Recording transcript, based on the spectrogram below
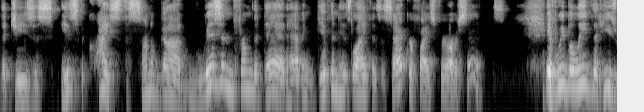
that Jesus is the Christ, the Son of God, risen from the dead, having given his life as a sacrifice for our sins, if we believe that he's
